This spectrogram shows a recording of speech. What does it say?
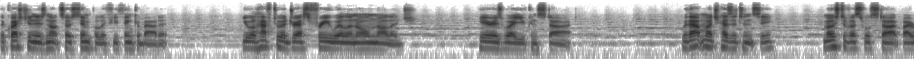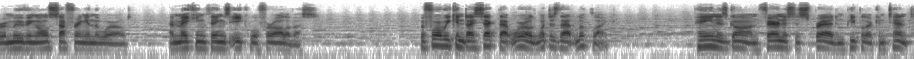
The question is not so simple if you think about it. You will have to address free will and all knowledge. Here is where you can start. Without much hesitancy, most of us will start by removing all suffering in the world and making things equal for all of us. Before we can dissect that world, what does that look like? Pain is gone, fairness is spread, and people are content.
